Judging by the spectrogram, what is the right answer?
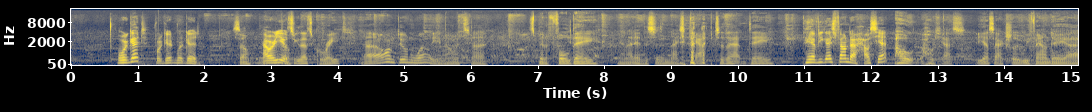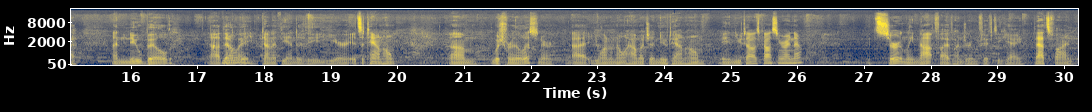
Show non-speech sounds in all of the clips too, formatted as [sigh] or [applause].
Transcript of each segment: we're good. We're good. We're good. So, how are you? That's, that's great. Uh, oh, I'm doing well. You know, it's uh, it's been a full day, and, I, and this is a nice [laughs] cap to that day. Hey, have you guys found a house yet? Oh, oh yes, yes. Actually, we found a uh, a new build uh, that'll way. get done at the end of the year. It's a townhome, um, which for the listener, uh, you want to know how much a new townhome in Utah is costing right now? It's certainly not 550k. That's fine.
